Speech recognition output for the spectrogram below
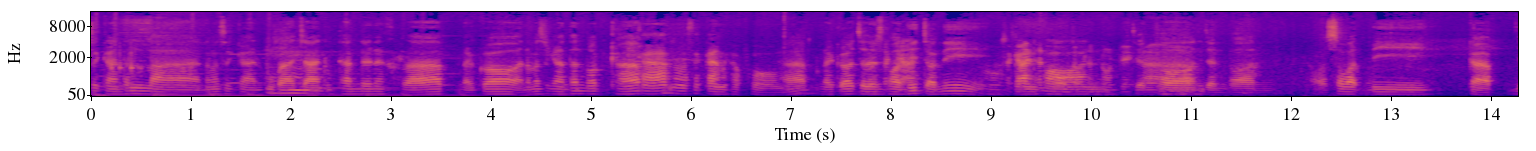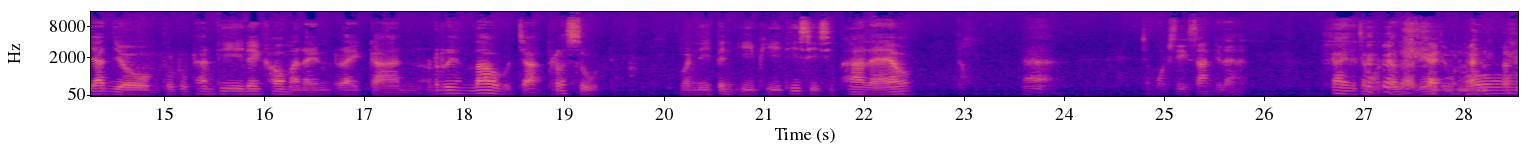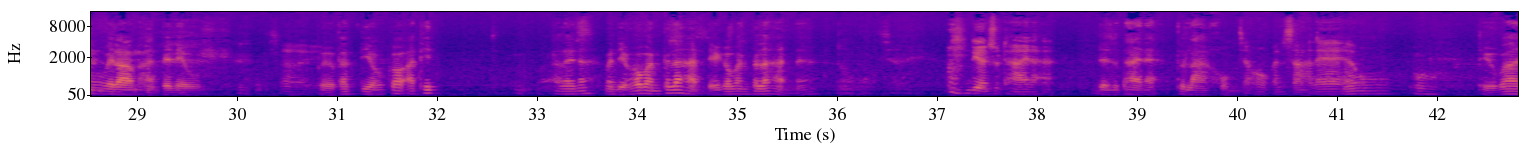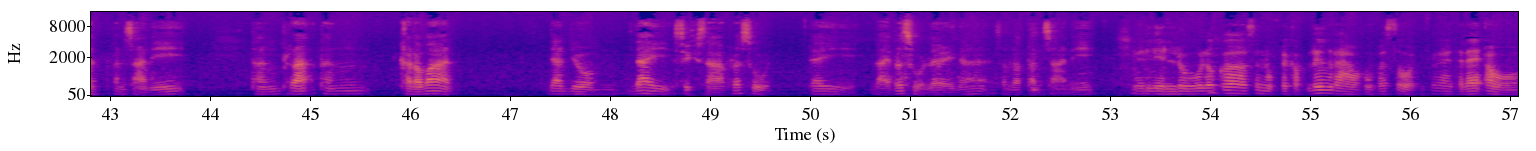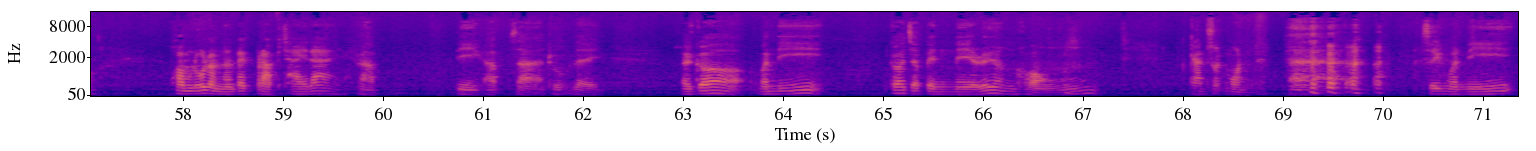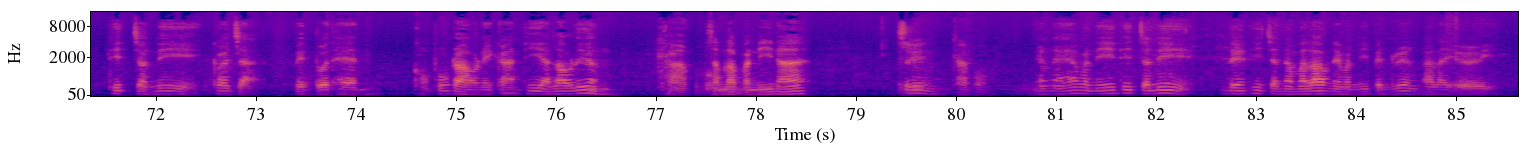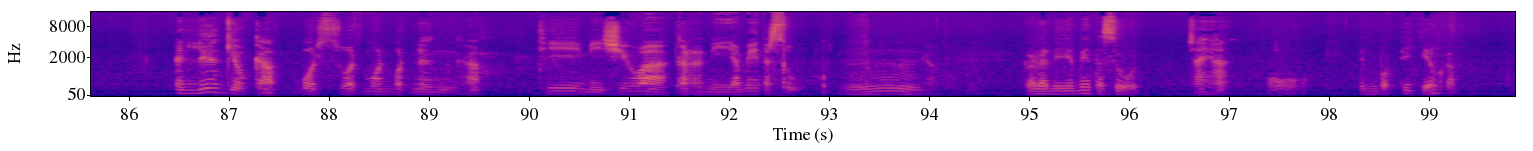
สการท่านลานมัสการครูบาอาจารย์ทุกท่านด้วยนะครับ แล้วก็นมัสการท่านนศครับครับนมัสการครับผมครับ แล้วก็เจริญพรที่จอนนี่โอ้สการท่านโมกับท่านนนท์ด้วยเจริญคพรับรเจริญพรขอสวัสดีกับญาติโยมทุกๆท่านที่ได้เข้ามาในรายการเรื่องเล่าจากพระสูตร วันนี้เป็น EP ที่ 45 แล้วอ่าจะหมดซีซั่นอยู่แล้วฮะใกล้จะหมดแล้วเหรอเนี่ยใกล้จะหมดแล้วโอ้เวลาผ่านไปเร็วใช่ เผลอแป๊บเดียวก็อาทิตย์ อะไรนะวันเดียวก็วันพฤหัสเดี๋ยวก็วันพฤหัสนะโอ้เดือนสุดท้ายแล้วฮะเดือนสุดท้ายแล้วตุลาคมจะออกพรรษาแล้วโอ้โอ้ถือว่าพรรษานี้ ทั้งพระทั้งคารวาสญาติโยมได้ศึกษาพระสูตรได้หลายพระสูตรเลยนะฮะสำหรับพรรษานี้ได้เรียนรู้แล้วก็สนุกไปกับเรื่องราวของพระโสดเพื่อจะได้เอาความรู้เหล่านั้นไปปรับใช้ได้ครับ ดีครับสาธุเลย แล้วก็วันนี้ก็จะเป็นในเรื่องของการสวดมนต์นะอ่าซึ่งวันนี้ทิศจอนนี่ก็จะเป็นตัวแทนของพวกเราในการที่จะเล่าเรื่องครับสำหรับวันนี้นะ ซึ่งครับผมยังไงฮะวันนี้ทิศจอนนี่เรื่องที่จะนำมาเล่าในวันนี้เป็นเรื่องอะไรเอ่ยเป็นเรื่องเกี่ยวกับบทสวดมนต์บทหนึ่งครับ ที่มีชื่อว่ากรณียเมตสูตร อืมครับกรณีเมตตาสูตร ใช่ฮะ โอ้เป็นบทที่เกี่ยวกับ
